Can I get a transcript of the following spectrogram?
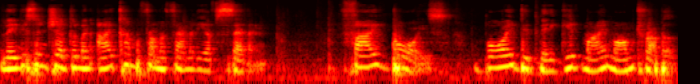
Ladies and gentlemen, I come from a family of seven, five boys. Boy, did they give my mom trouble.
